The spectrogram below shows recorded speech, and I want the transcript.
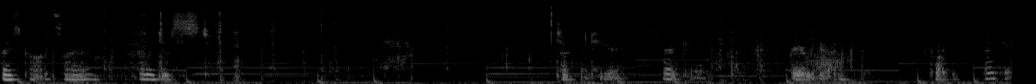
postcard so let me just tuck that here. Okay. There we go. Fine. Okay.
